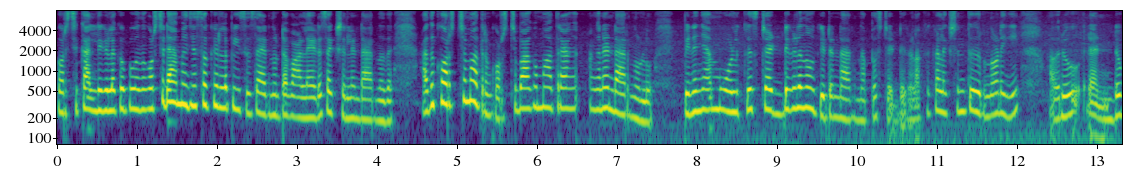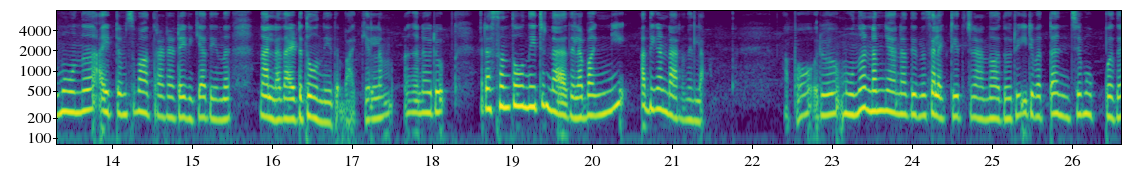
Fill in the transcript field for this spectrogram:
കുറച്ച് കല്ലുകളൊക്കെ പോകുന്ന കുറച്ച് ഡാമേജസ് ഒക്കെ ഉള്ള പീസസ് ആയിരുന്നു കേട്ടോ വളയുടെ സെക്ഷനിൽ ഉണ്ടായിരുന്നത് അത് കുറച്ച് മാത്രം കുറച്ച് ഭാഗം മാത്രമേ അങ്ങനെ ഉണ്ടായിരുന്നുള്ളൂ പിന്നെ ഞാൻ മോൾക്ക് സ്റ്റഡുകൾ നോക്കിയിട്ടുണ്ടായിരുന്നു. അപ്പോൾ സ്റ്റഡുകളൊക്കെ കളക്ഷൻ തീർന്നു തുടങ്ങി. ഒരു രണ്ട് മൂന്ന് ഐറ്റംസ് മാത്രമാണ് കേട്ടോ എനിക്ക് അതിൽ നിന്ന് നല്ലതായിട്ട് തോന്നിയത്. ബാക്കിയെല്ലാം അങ്ങനെ ഒരു രസം തോന്നിയിട്ടുണ്ടായിരുന്നില്ല. ഭംഗി അധികം ഉണ്ടായിരുന്നില്ല. അപ്പോൾ ഒരു മൂന്നെണ്ണം ഞാൻ അതിൽ നിന്ന് സെലക്ട് ചെയ്തിട്ടുണ്ടായിരുന്നു. അതൊരു ഇരുപത്തഞ്ച് മുപ്പത്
